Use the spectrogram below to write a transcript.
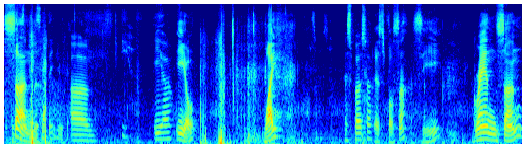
Son. Um, Hijo. Io. Wife. Esposa. Esposa. Si. Grandson.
